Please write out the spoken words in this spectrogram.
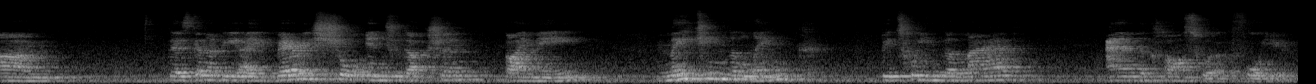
um, there's going to be a very short introduction by me, making the link between the lab and the classwork for you.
